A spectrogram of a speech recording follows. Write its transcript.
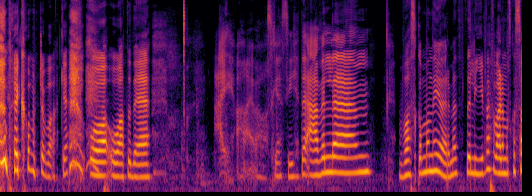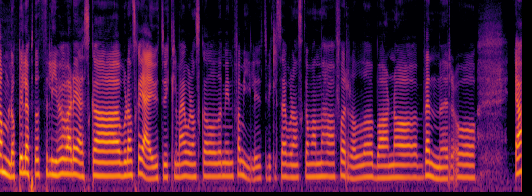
når jeg kommer tilbake, og, og at det Nei, hva skal jeg si. Det er vel eh, Hva skal man gjøre med dette livet? Hva er det man skal samle opp i løpet av dette livet? Det skal, hvordan skal jeg utvikle meg? Hvordan skal min familie utvikle seg? Hvordan skal man ha forhold og barn og venner og Ja,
